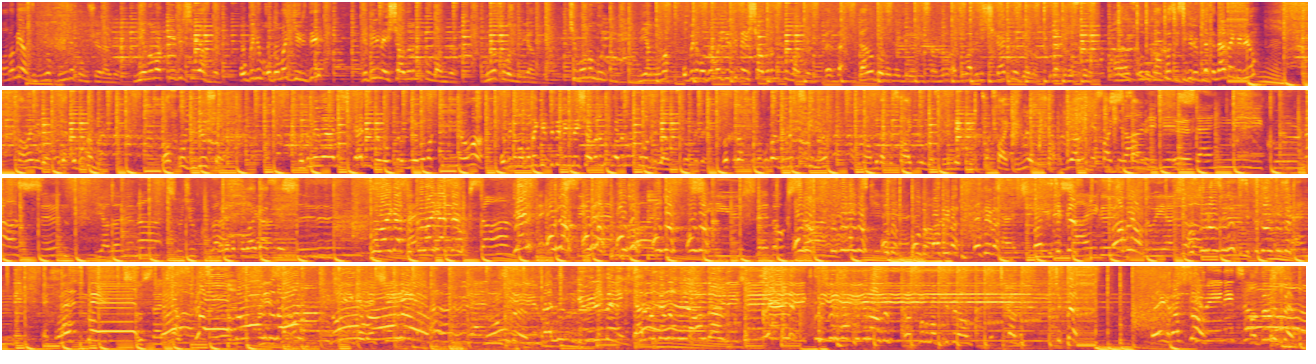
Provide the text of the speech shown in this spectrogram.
bana mı yazdı bu? Yok biriyle konuşuyor herhalde. Lianomak diye bir şey yazdı. O benim odama girdi ve benim eşyalarımı kullandı. Bu nasıl olabilir yazdı. Kim oğlum bu Lianomak? O benim odama girdi ve eşyalarımı kullandı. Ben, ben, ben odalarına giriyorum insanların. Acaba beni şikayet mi ediyorlar? Bir dakika dostlarım. Aa Raskol'un kahkaha sesi geliyor. Bir dakika nereden geliyor? Sağdan geliyor. Bir dakika burada mı? Raskol gülüyor şu an. Kadın beni herhalde şikayet ediyor dostlarım. Lianomak şu an bir dakika sakin olun dostlarım bekleyin. Çok sakin biliyor musun şu an? Birazcık en sakin insan benim. Sadece ee, sen mi kurnazsın yalanına çocuklar Merhaba kolay gelsin. Kolay gelsin kolay gelsin. Gel oldu oldu oldu oldu oldu. Oldu oldu oldu oldu oldu oldu ver oldu ver. Lan küçük kız ne yapıyorsun? Otur otur küçük kız öldürdün. Rasko Rasko ne oldu lan? Hey Rasko! Hazır mısın?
